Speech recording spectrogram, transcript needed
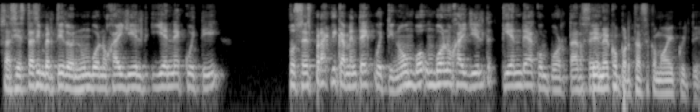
sea, si estás invertido en un bono high yield y en equity, pues es prácticamente equity, ¿no? Un, un, bono high yield tiende a comportarse. Tiende a comportarse como equity.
